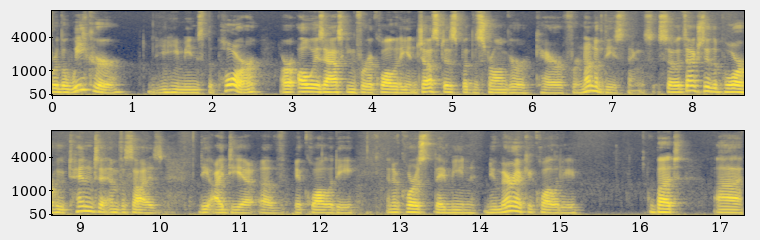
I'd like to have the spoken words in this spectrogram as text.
For the weaker, he means the poor, are always asking for equality and justice, but the stronger care for none of these things. So it's actually the poor who tend to emphasize the idea of equality. And of course, they mean numeric equality, but uh,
